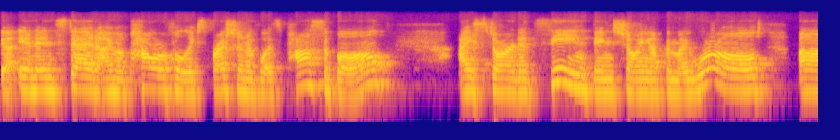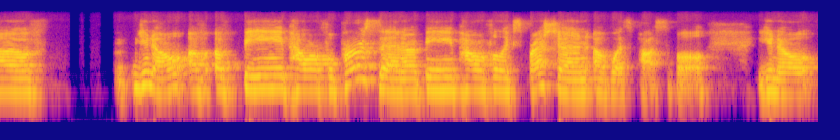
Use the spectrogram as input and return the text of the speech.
and instead I'm a powerful expression of what's possible. I started seeing things showing up in my world of you know of, of being a powerful person or being a powerful expression of what's possible. You know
